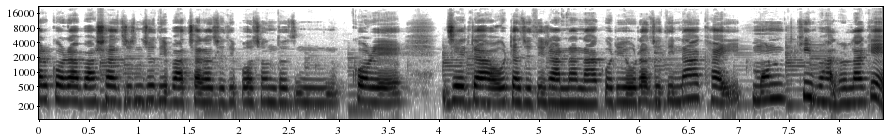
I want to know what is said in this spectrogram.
আর করা? বাসার যদি বাচ্চারা যদি পছন্দ করে যেটা ওটা যদি রান্না না করি, ওরা যদি না খাই মন কি ভালো লাগে?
